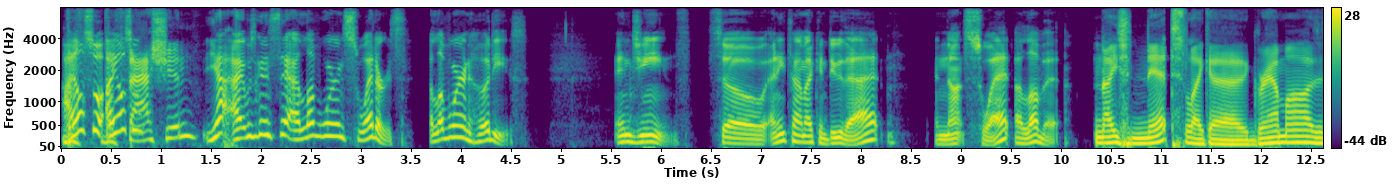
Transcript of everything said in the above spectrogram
I also the I also fashion. Yeah, I was gonna say I love wearing sweaters. I love wearing hoodies and jeans. So anytime I can do that and not sweat, I love it. Nice knit, like a grandma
